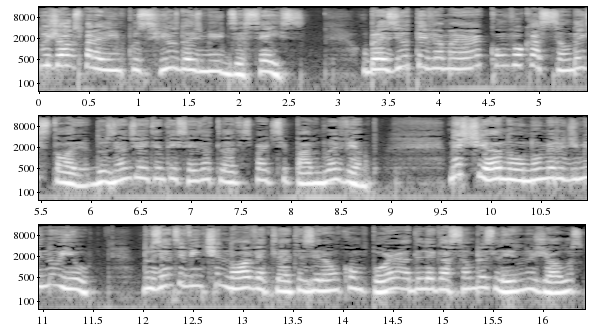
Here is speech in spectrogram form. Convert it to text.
Nos Jogos Paralímpicos Rio 2016, o Brasil teve a maior convocação da história, 286 atletas participaram do evento. Neste ano, o número diminuiu. 229 atletas irão compor a delegação brasileira nos Jogos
